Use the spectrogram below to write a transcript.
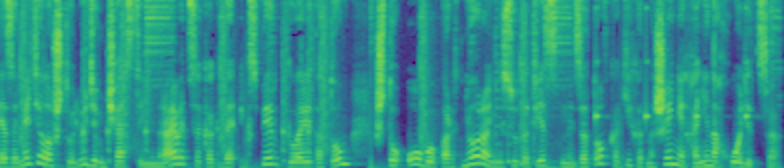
я заметила, что людям часто не нравится, когда эксперт говорит о том, что оба партнера несут ответственность за то, в каких отношениях они находятся.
